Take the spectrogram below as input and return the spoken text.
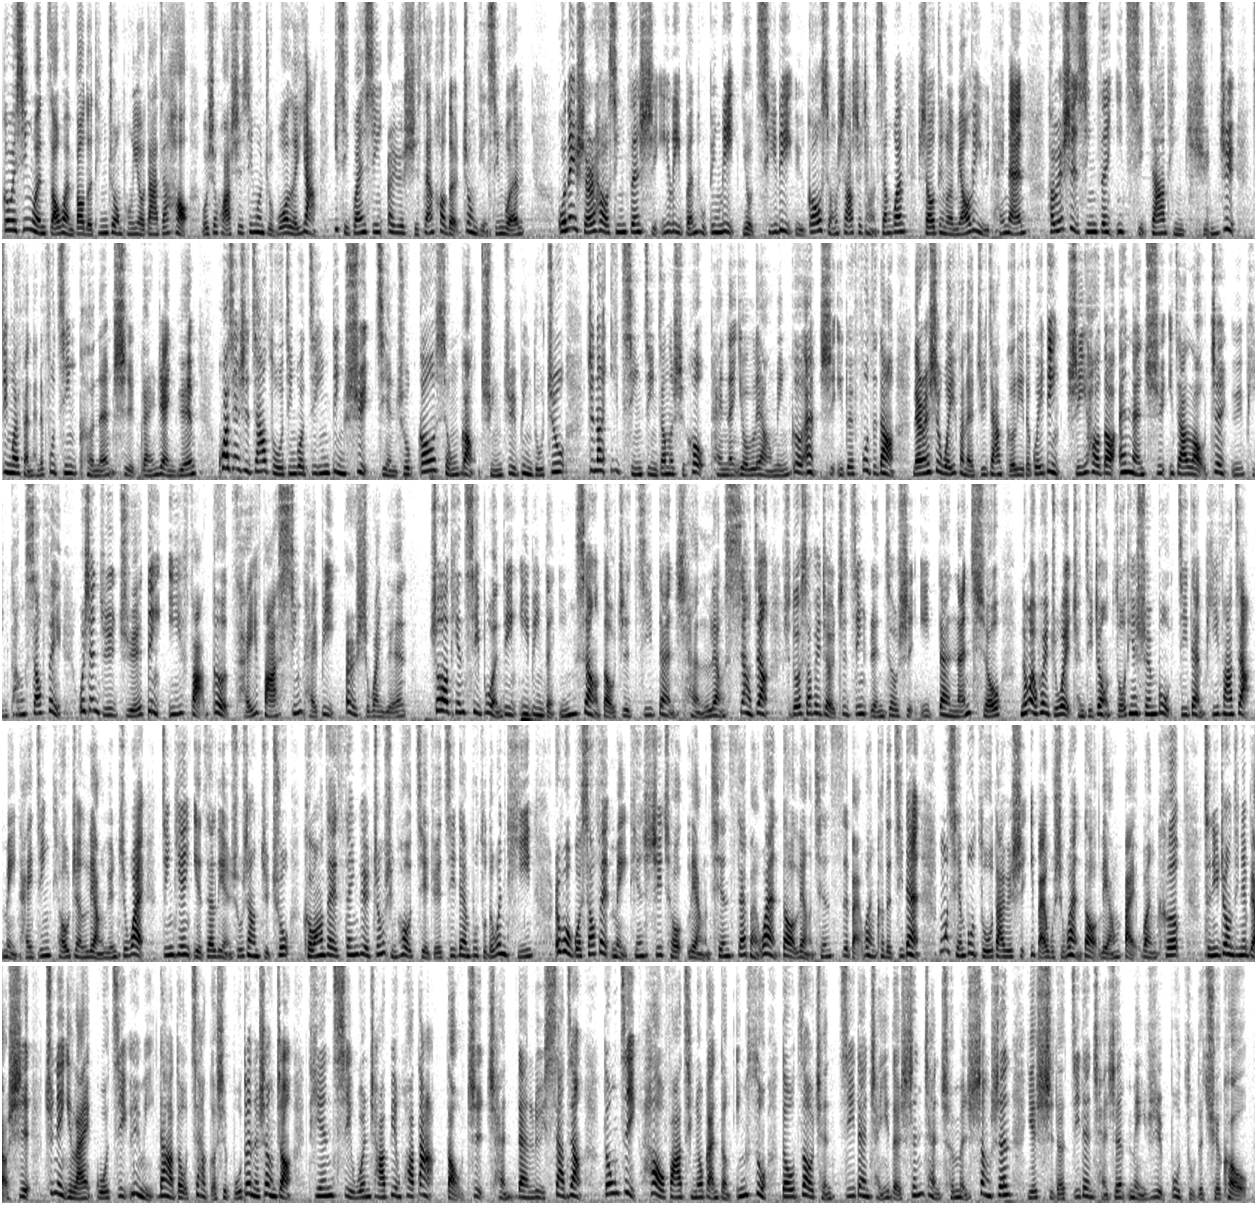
各位新闻早晚报的听众朋友，大家好，我是华视新闻主播雷亚，一起关心二月十三号的重点新闻。国内十二号新增十一例本土病例，有七例与高雄砂石场相关，烧进了苗栗与台南。桃园市新增一起家庭群聚，境外返台的父亲可能是感染源。跨县市家族经过基因定序，检出高雄港群聚病毒株。正当疫情紧张的时候，台南有两名个案是一对父子档，两人是违反了居家隔离的规定。十一号到安南区一家老镇鱼平汤消费，卫生局决定依法各裁罚。新台币二十万元。受到天气不稳定、疫病等影响，导致鸡蛋产量下降，许多消费者至今仍旧是一蛋难求。农委会主委陈吉仲昨天宣布，鸡蛋批发价每台斤调整两元之外，今天也在脸书上指出，渴望在三月中旬后解决鸡蛋不足的问题。而我国消费每天需求两千三百万到两千四百万颗的鸡蛋，目前不足大约是一百五十万到两百万颗。陈吉仲今天表示，去年以来国际玉米大豆价格是不断的上涨，天气温差变化大，导致产蛋率下降，冬季好发禽流感等因素都造成鸡蛋产业的生产成本上升，也使得鸡蛋产生每日不足的缺口。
